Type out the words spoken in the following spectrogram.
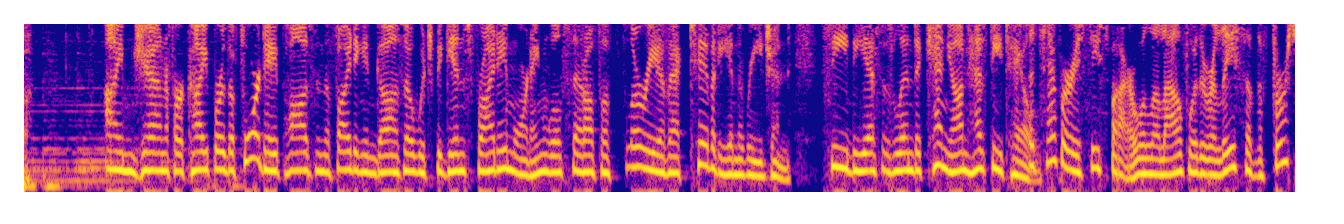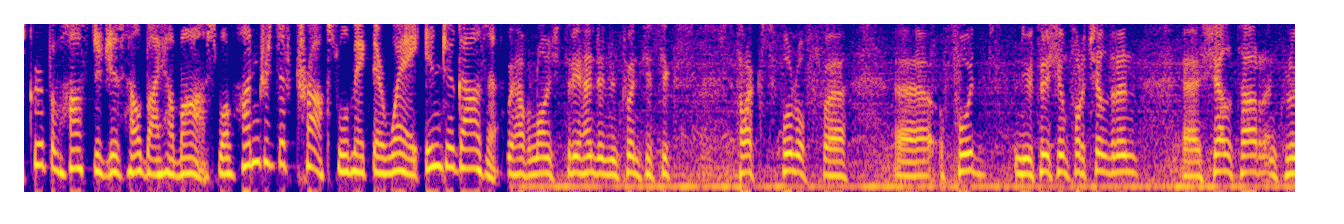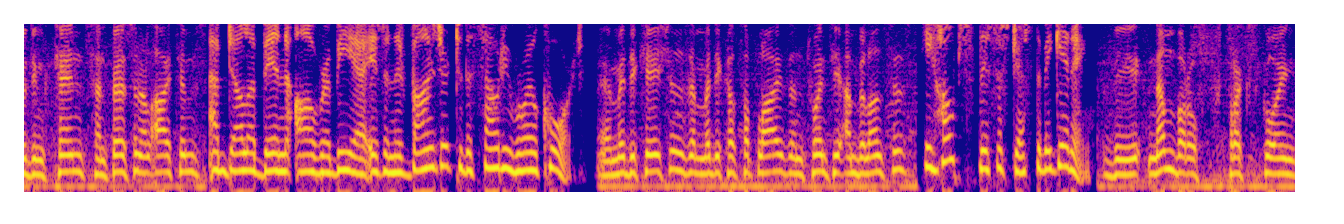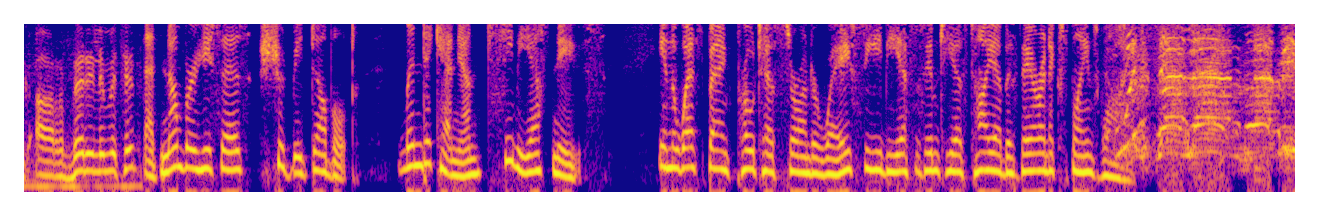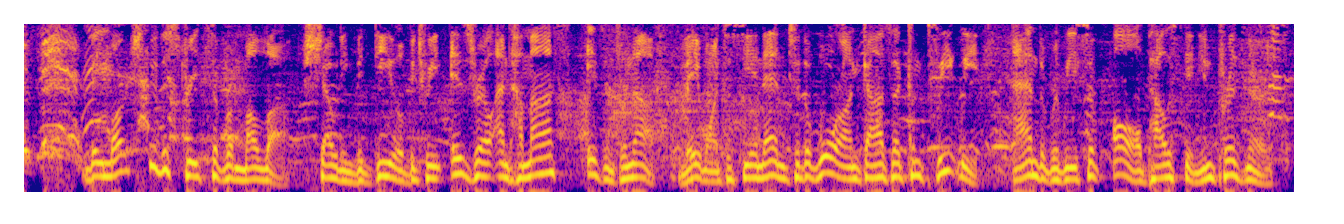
I'm Jennifer Keiper. The four day pause in the fighting in Gaza, which begins Friday morning, will set off a flurry of activity in the region. CBS's Linda Kenyon has details. The temporary ceasefire will allow for the release of the first group of hostages held by Hamas, while hundreds of trucks will make their way into Gaza. We have launched 326 trucks full of uh, food, nutrition for children, uh, shelter, including tents and personal items. Abdullah bin Al Rabia is an advisor to the Saudi royal court. Uh, medications and medical supplies and 20 ambulances. He hopes this is just the beginning. The number of trucks going are very limited. That number, he says, should be doubled. Linda Kenyon, CBS News. In the West Bank, protests are underway. CBS's Imtiaz Tyab is there and explains why. They march through the streets of Ramallah, shouting the deal between Israel and Hamas isn't enough. They want to see an end to the war on Gaza completely and the release of all Palestinian prisoners.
